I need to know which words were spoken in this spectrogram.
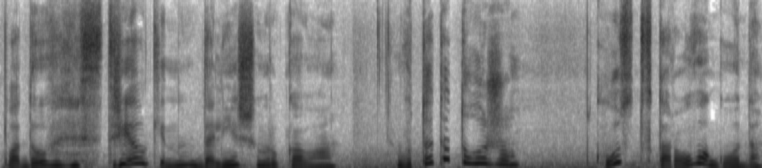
плодовые стрелки, ну и в дальнейшем рукава. Вот это тоже куст второго года.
